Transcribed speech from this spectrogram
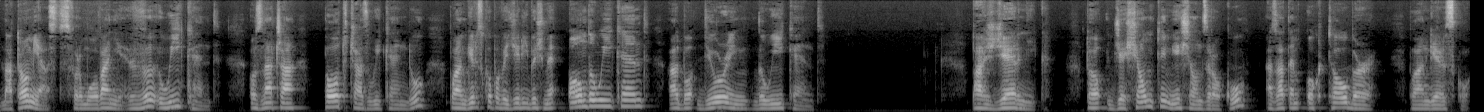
Natomiast sformułowanie w weekend oznacza podczas weekendu. Po angielsku powiedzielibyśmy on the weekend albo during the weekend. Październik to dziesiąty miesiąc roku, a zatem October po angielsku.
